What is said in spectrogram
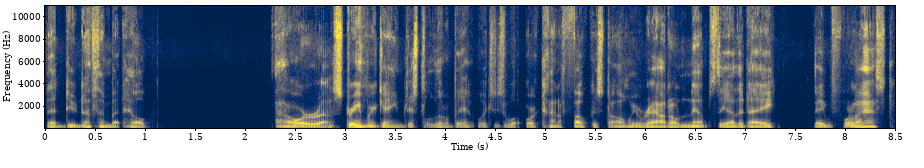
that'd do nothing but help our uh, streamer game just a little bit which is what we're kind of focused on. We were out on nymphs the other day day before last.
